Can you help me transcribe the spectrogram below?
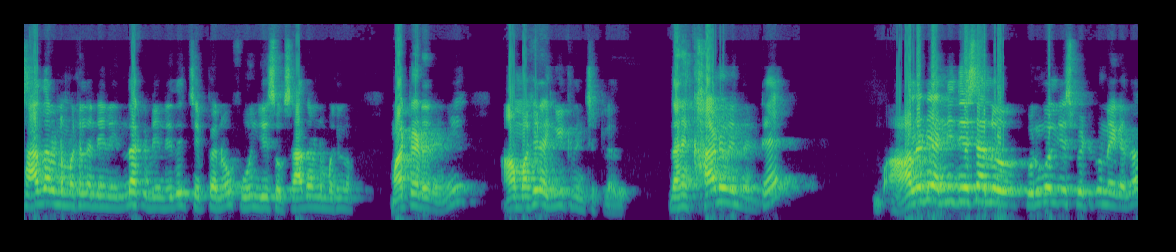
సాధారణ మహిళ నేను ఇందాక నేను ఏదైతే చెప్పానో ఫోన్ చేసి ఒక సాధారణ మహిళ మాట్లాడారని ఆ మహిళ అంగీకరించట్లేదు. దానికి కారణం ఏంటంటే ఆల్రెడీ అన్ని దేశాలు కొనుగోలు చేసి పెట్టుకున్నాయి కదా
